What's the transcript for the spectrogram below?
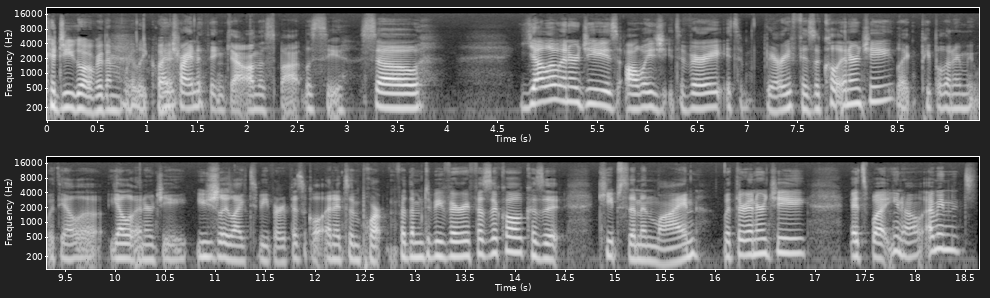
Could you go over them really quick? I'm trying to think out on the spot. Let's see. So yellow energy is always it's a very it's a very physical energy. Like people that I meet with yellow yellow energy usually like to be very physical and it's important for them to be very physical cuz it keeps them in line with their energy. It's what, you know, I mean it's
